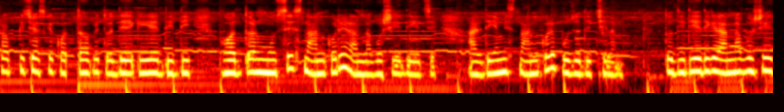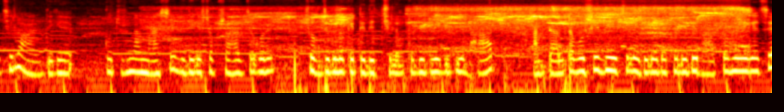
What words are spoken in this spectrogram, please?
সব কিছু আজকে করতে হবে। তো দিয়ে গিয়ে দিদি ঘর দুয়ার মুছে স্নান করে রান্না বসিয়ে দিয়েছে। আর এদিকে আমি স্নান করে পুজো দিচ্ছিলাম। তো দিদি এদিকে রান্না বসিয়েছিল, আর এদিকে পুচুসোনার মাসি দিদিকে সব সাহায্য করে সবজিগুলো কেটে দিচ্ছিল। তো দিদি দিয়ে ভাত আর ডালটা বসিয়ে দিয়েছিল। এদিকে দেখো দিদি ভাতও হয়ে গেছে।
